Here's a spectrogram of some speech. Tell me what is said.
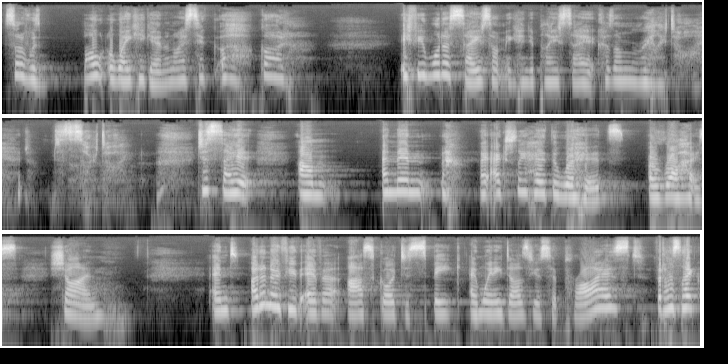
sort of was bolt awake again. And I said, Oh, God, if you want to say something, can you please say it? Because I'm really tired. I'm just so tired. Just say it. Um, and then I actually heard the words, arise, shine. And I don't know if you've ever asked God to speak, and when He does, you're surprised. But I was like,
